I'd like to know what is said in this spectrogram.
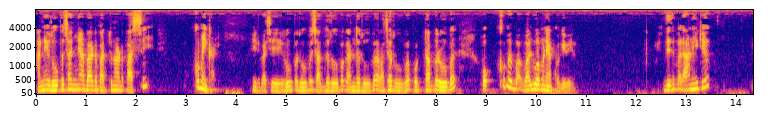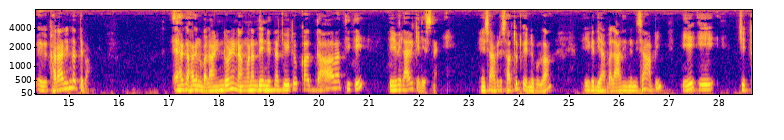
අනේ රූප සංඥා බාටපත් වුණාට පස්සේ කොම එකයි. ඊට පස්සේ රූප රූප, ශබ්ද රූප, ගන්ධ රූප, රස රූප, පොට්ටබ්බ රූප ඔක්කොම වලුවමනයක් වගේ වෙනවා. දෙස බලන්න හිටියොත් ඒක කරාරින්නත් එපා. ඇහ ගහගෙන බලන් ඕනේ නම් වණන් දෙන්නෙත් නැතු හිටියොත් කවදාවත් හිතේ ඒ වෙලාවේ කෙලෙස් නැහැ. ඒ නිසා අපිට සතුටු වෙන්න පුළුවන්. ඒක දිහා බලන ඉන්න නිසා අපි ඒ ඒ චිත්ත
